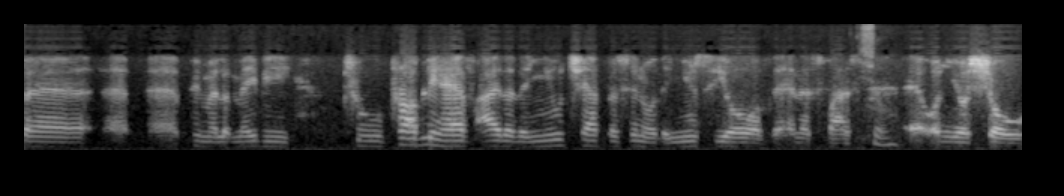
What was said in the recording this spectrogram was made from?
uh, uh, uh, Pimela maybe to probably have either the new chairperson or the new CEO of the NSFAS sure. on your show,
